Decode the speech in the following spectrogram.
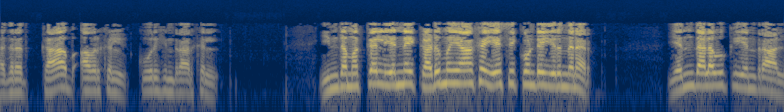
ஹஜரத் காப் அவர்கள் கூறுகின்றார்கள் இந்த மக்கள் என்னை கடுமையாக ஏசிக்கொண்டே இருந்தனர். எந்த அளவுக்கு என்றால்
